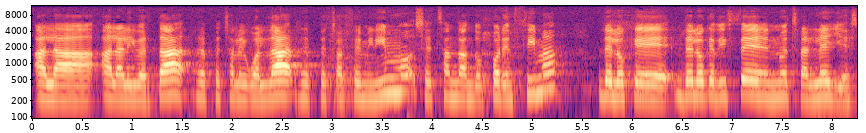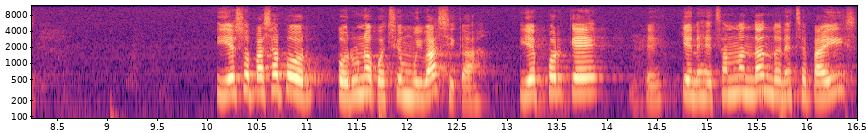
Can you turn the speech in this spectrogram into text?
a la, libertad, respecto a la igualdad, respecto al feminismo, se están dando por encima de lo que, de dicen nuestras leyes. Y eso pasa por, por una cuestión muy básica, y es porque eh, quienes están mandando en este país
